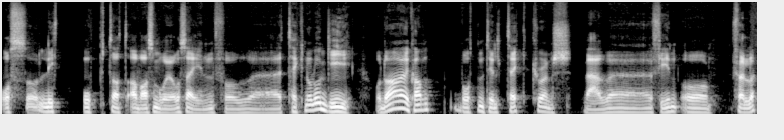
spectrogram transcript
også litt opptatt av hva som rører seg innenfor uh, teknologi. Og da kan båten til TechCrunch være fin å følge.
